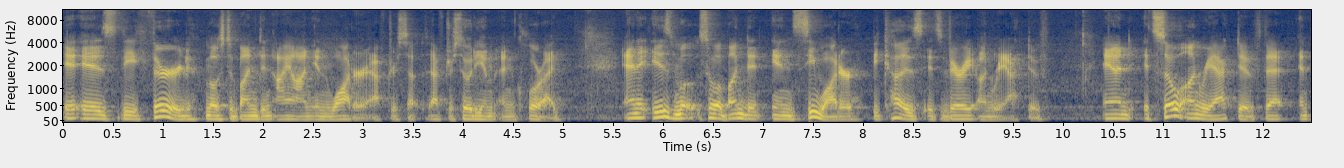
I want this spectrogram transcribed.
it is the third most abundant ion in water after, after sodium and chloride. And it is so abundant in seawater because it's very unreactive. And it's so unreactive that an,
